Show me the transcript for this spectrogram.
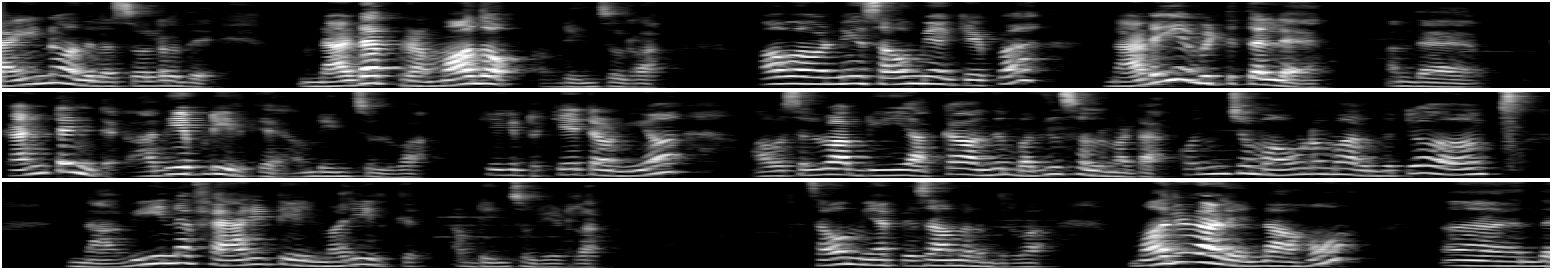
லைனும் அதில் சொல்கிறது நட பிரமாதம் அப்படின்னு சொல்கிறான் அவள் உடனே சௌமியா கேட்பா நடைய விட்டு தள்ள அந்த கண்டென்ட் அது எப்படி இருக்கு அப்படின்னு சொல்லுவாள் கேட்ட கேட்டவனையும் அவள் சொல்வா அப்படி அக்கா வந்து பதில் சொல்ல மாட்டாள் கொஞ்சம் மௌனமாக இருந்துட்டு நவீன ஃபேரி டெய்ல் மாதிரி இருக்குது அப்படின்னு சொல்லிடுறா. சௌமியா பேசாமல் இருந்துருவா. மறுநாள் என்ன ஆகும்? இந்த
